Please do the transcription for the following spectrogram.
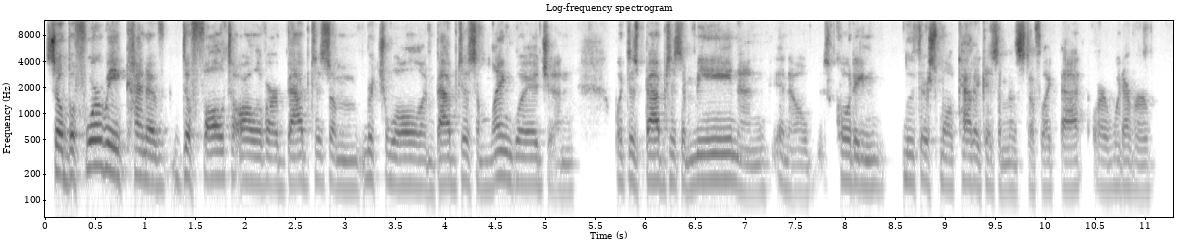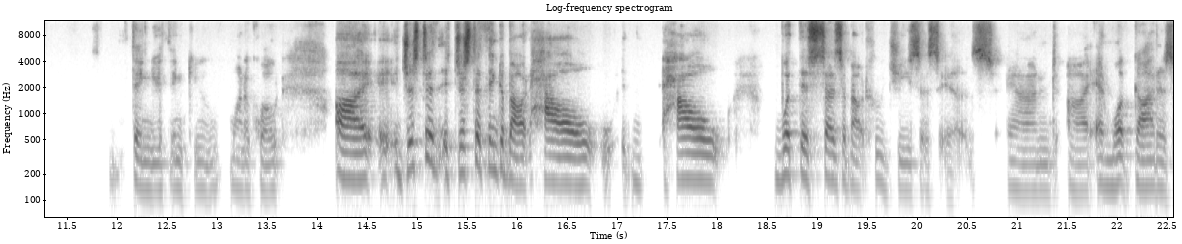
So before we kind of default to all of our baptism ritual and baptism language and what does baptism mean and you know quoting Luther's small catechism and stuff like that or whatever thing you think you want to quote uh, just to just to think about how how what this says about who Jesus is and uh, and what God is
